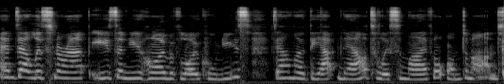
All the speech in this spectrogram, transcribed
And our listener app is a new home of local news. Download the app now to listen live or on demand.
